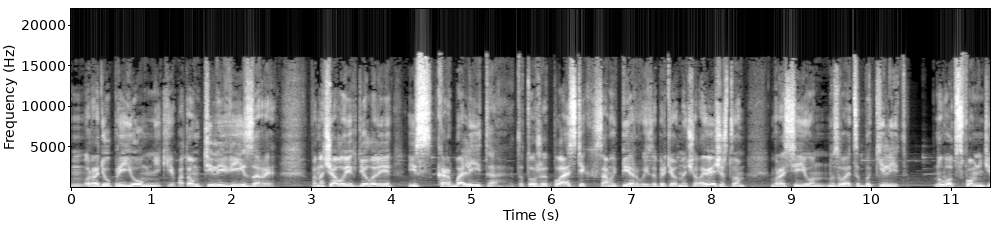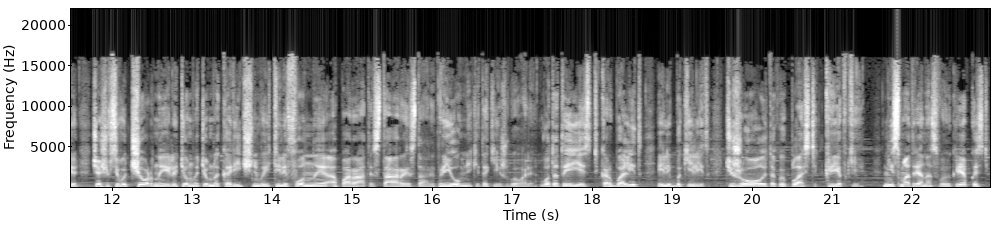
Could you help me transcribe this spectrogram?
радиоприемники, потом телевизоры. Поначалу их делали из карболита. Это тоже пластик, самый первый изобретенный человечеством. В России он называется бакелит. Ну вот вспомните, чаще всего черные или темно-темно-коричневые телефонные аппараты, старые-старые, приемники такие же бывали. Вот это и есть карболит или бакелит. Тяжелый такой пластик, крепкий. Несмотря на свою крепкость,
